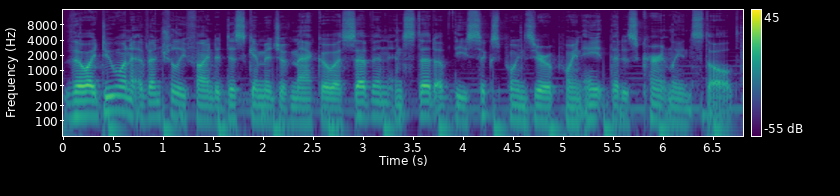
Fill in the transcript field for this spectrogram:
Though I do want to eventually find a disk image of Mac OS 7 instead of the 6.0.8 that is currently installed.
